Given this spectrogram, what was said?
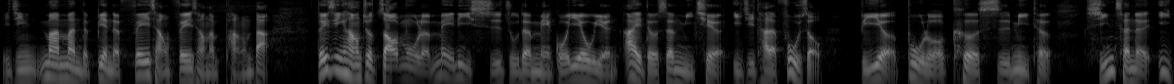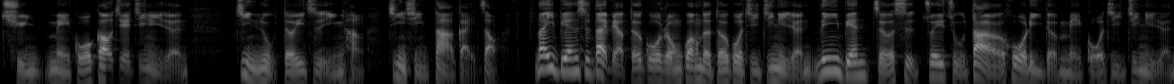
已经慢慢的变得非常非常的庞大。德意志银行就招募了魅力十足的美国业务员艾德森·米切尔以及他的副手比尔·布罗克斯密特，形成了一群美国高阶经理人进入德意志银行进行大改造。那一边是代表德国荣光的德国籍经理人，另一边则是追逐大额获利的美国籍经理人，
